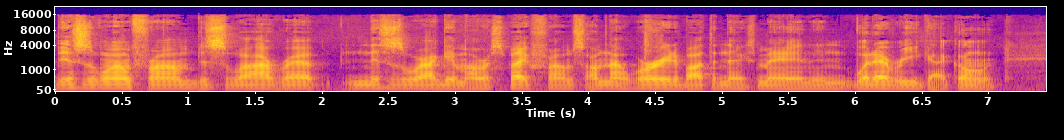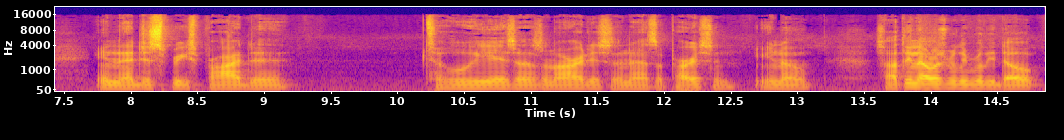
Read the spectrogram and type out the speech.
this is where I'm from, this is where I rep, and this is where I get my respect from. So I'm not worried about the next man and whatever he got going. And that just speaks pride to to who he is as an artist and as a person, you know. So I think that was really, really dope.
